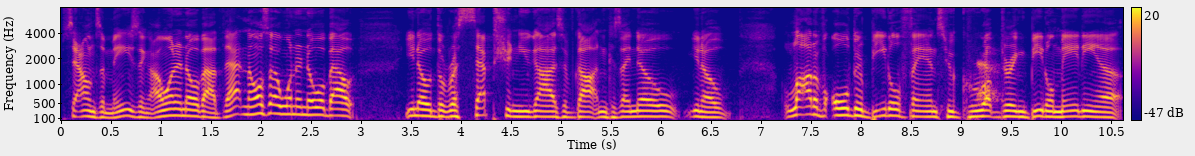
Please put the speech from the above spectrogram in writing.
sounds amazing. I want to know about that, and also I want to know about you know the reception you guys have gotten because I know you know a lot of older Beatle fans who grew up during Beatlemania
